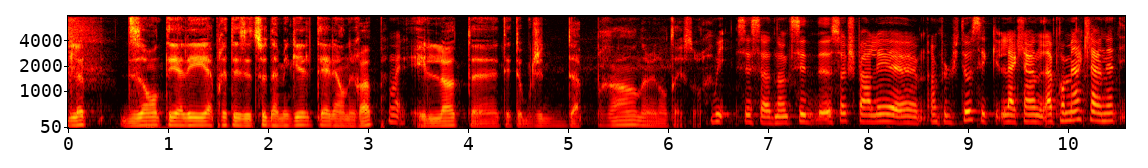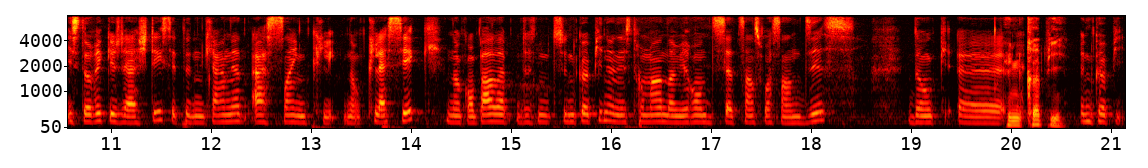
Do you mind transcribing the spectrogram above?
là, disons, tu es allé, après tes études à McGill, tu es allé en Europe. Ouais. Et là, tu étais obligé d'apprendre un autre instrument. Oui, c'est ça. Donc, c'est de ça que je parlais euh, un peu plus tôt. C'est que la, la première clarinette historique que j'ai achetée, c'est une clarinette à cinq clés. Donc, classique. Donc, on parle de- c'est une copie d'un instrument d'environ 1770. Donc, euh, Une copie. une copie.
